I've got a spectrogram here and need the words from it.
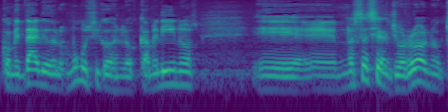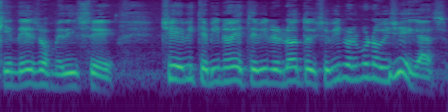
comentarios de los músicos en los camerinos, eh, no sé si al churrón o quién de ellos me dice, che, viste, vino este, vino el otro, y dice, vino el mono Villegas.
